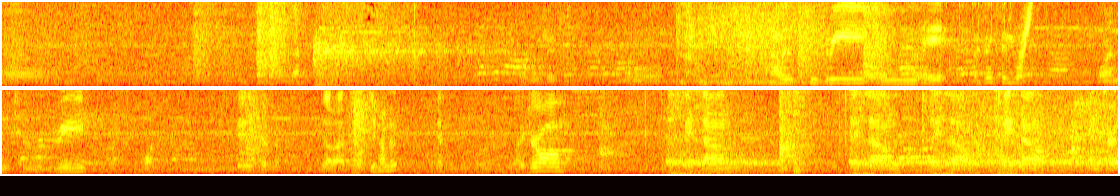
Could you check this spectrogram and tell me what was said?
Uh, Back. 400. How is two, three, two, eight? I think 31. One, two, three, one. Okay, perfect. You're at 1400. Yep. I draw. Face down. Face down. Face down. Face down. And turn.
